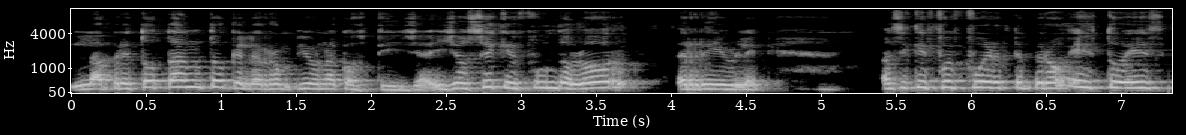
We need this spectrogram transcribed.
la apretó tanto que le rompió una costilla. Y yo sé que fue un dolor terrible. Así que fue fuerte, pero esto es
